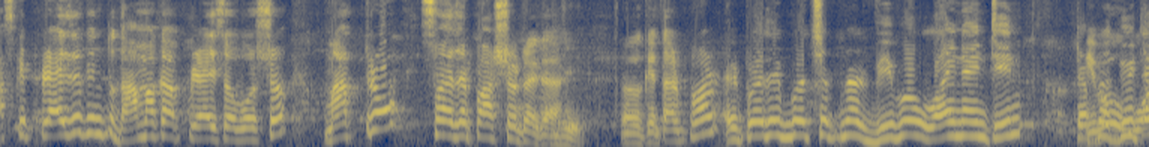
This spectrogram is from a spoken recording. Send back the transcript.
আজকে প্রাইসও কিন্তু ধামাকা প্রাইস অবশ্য। মাত্র ছয় হাজার পাঁচশো টাকা। ওকে তারপর? এরপরে দেখব হচ্ছে আপনার ভিভো ওয়াই নাইনটিন আপনার দুইটা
